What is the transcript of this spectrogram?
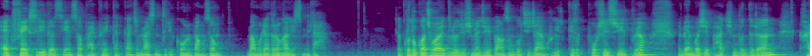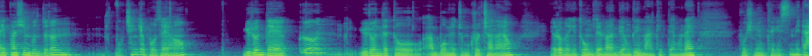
FX 리더스에서 발표했다까지 말씀드리고 오늘 방송 마무리하도록 하겠습니다. 자, 구독과 좋아요 눌러주시면 저희 방송 놓치지 않고 계속- 보실 수 있고요. 멤버십 하신 분들은 가입하신 분들은 꼭 챙겨 보세요. 유료인데 유료인데 또 안 보면 좀 그렇잖아요. 여러분에게 도움될 만한 내용들이 많기 때문에 보시면 되겠습니다.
